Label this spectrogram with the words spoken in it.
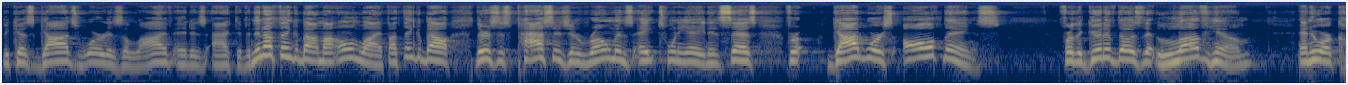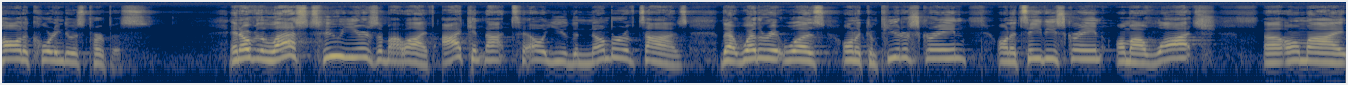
because God's word is alive and it is active. And then I think about my own life. I think about there's this passage in Romans 8 28, and it says, For God works all things for the good of those that love him and who are called according to his purpose. And over the last two years of my life, I cannot tell you the number of times that whether it was on a computer screen, on a TV screen, on my watch, uh, on my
